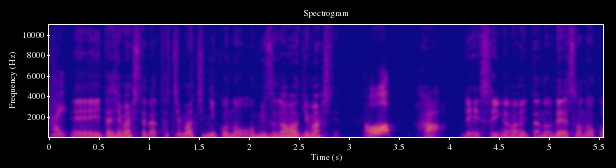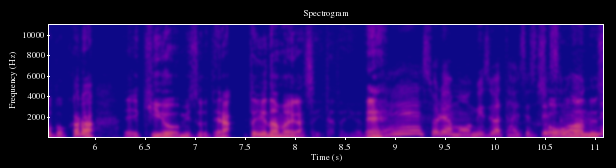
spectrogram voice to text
はい。えーいたしましたらたちまちにこのお水が湧きましてお！はあ冷水が湧いたのでそのことから、えー清水寺という名前がついたというね。ねえそれはもう水は大切ですもんね。そうなんです。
